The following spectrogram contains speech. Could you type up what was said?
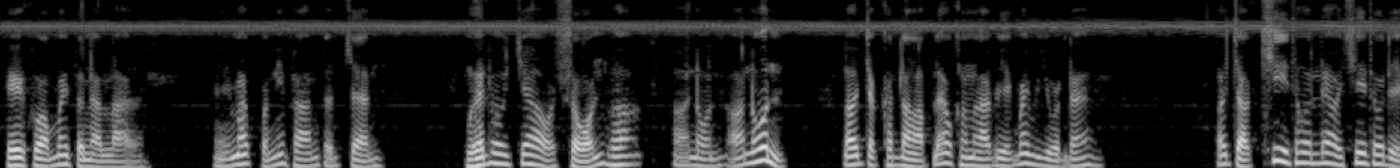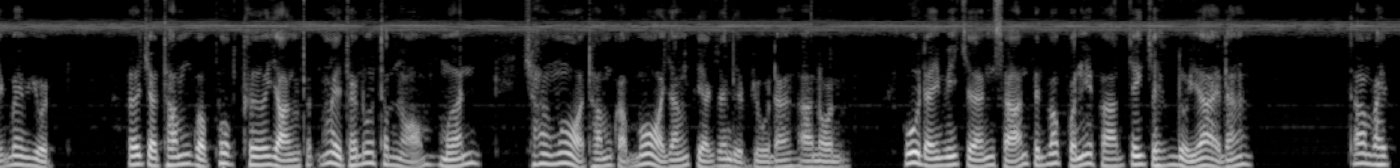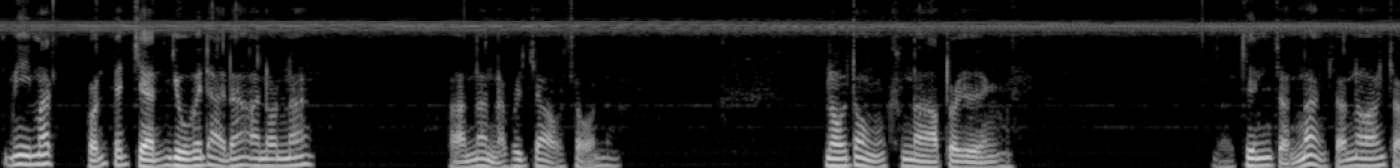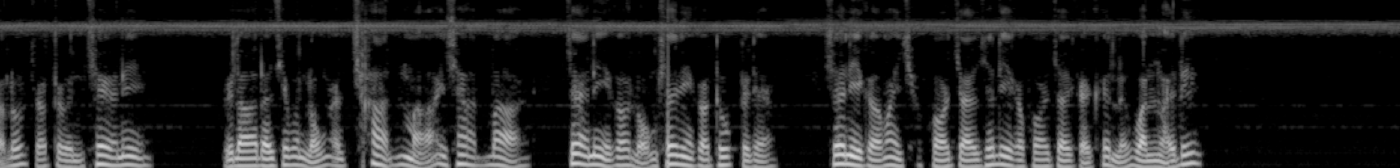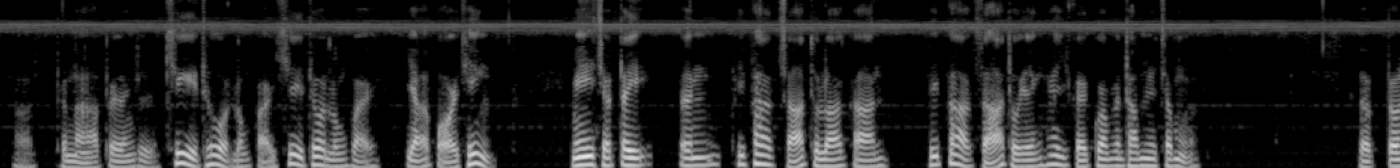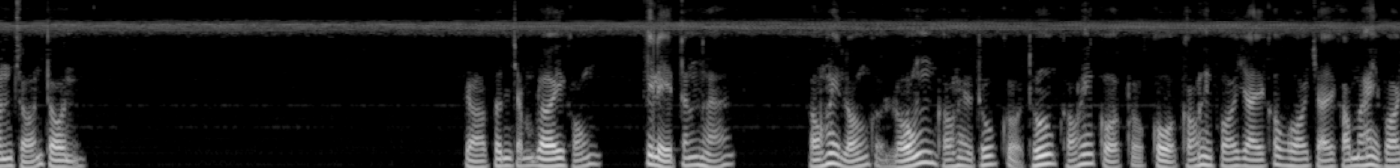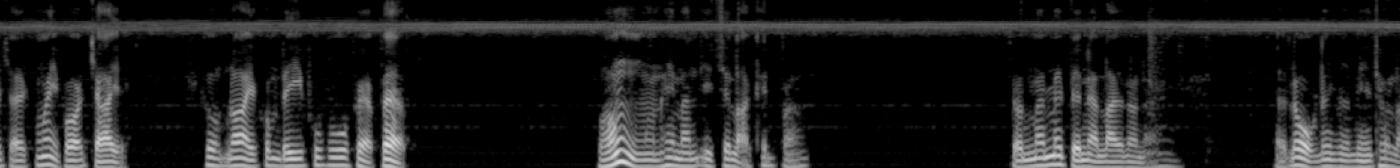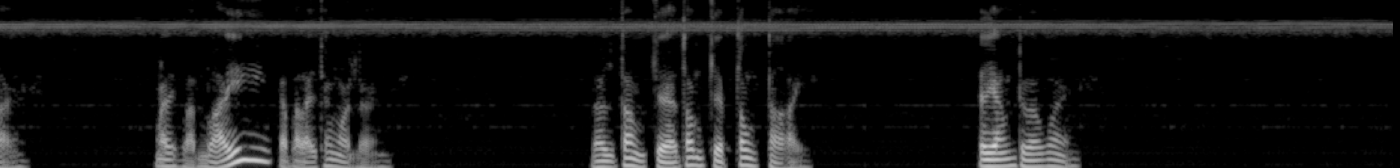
คือความไม่เป็นอะไรมีมรรคผลนิพพานเป็นแก่น เหมือนพระเจ้าสอนพระอานนท์อานนท์เราจะขนาบแล้วขนาบอีกไม่มีหยุดนะ เราจากขี้โทษแล้วขี้โทษอีกไม่มีหยุด เราจะทำกับพวกเธออย่างไม่ทะนุถนอมเหมือนช่างหม้อทำกับหม้อยังเปียกยังดิบอยู่นะ อานนท์ผู้ใดมีแกนสารเป็นมรรคผลนิพพานจึงจะดูได้นะ ถ้าไม่มีมรรคผลเป็นแกนอยู่ไม่ได้นะ อานนท์นะอ่านนั่นนะพระเจ้าสอน เราต้องขนาบตัวเองจะกินจะนั่งจะนอนจะลุกจะตื่นแค่นี้เวลาใดเชื่อมันหลงไอชาติหมาไอชาติบ้าแค่นี้ก็หลงแค่นี้ก็ทุกข์เลยเนี่ยแค่นี้ก็ไม่พอใจแค่นี้ก็พอใจเกิดขึ้นหรือวันไหวหรือขนาบตัวเองที่ขี้โทษลงไปขี้โทษลงไป อย่าปล่อยทิ้ง มีสติเป็นพิพากษาตุลาการ พิพากษาตัวเองให้เกิดความเป็นธรรมในเสมอฝึกตนสอนตนอย่าเป็นจำเลยของกิเลสตั้งหาเขาให้หลงก็หลง เขาให้ทุกข์ก็ทุกข์เขาให้โกรธก็โกรธเขาให้พอใจก็พอใจ เขาไม่ให้พอใจก็ไม่พอใจคุ้มร้อยคุ้มดีผู้ผู้แฝบแฝบหวังให้มันอิสระขึ้นไป จนมันไม่เป็นอะไรแล้วนะแต่โลกนี้มันมีเท่าไหร่ ไม่หวั่นไหวกับอะไรทั้งหมดเลย เราต้องเก่ต้องเก็บต้องตายเตรียมตัวไว้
